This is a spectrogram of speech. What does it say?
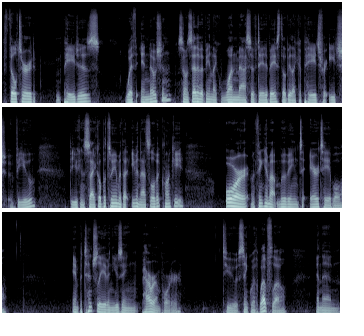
filtered pages within Notion. So instead of it being like one massive database, there'll be like a page for each view that you can cycle between. But that even that's a little bit clunky. Or I'm thinking about moving to Airtable and potentially even using Power Importer to sync with Webflow, and then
